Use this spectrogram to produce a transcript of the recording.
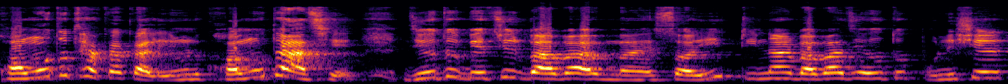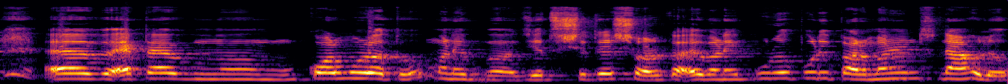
ক্ষমতা থাকাকালীন মানে ক্ষমতা আছে। যেহেতু বেচুর বাবা সরি টিনার বাবা যেহেতু পুলিশের একটা কর্মরত মানে যেহেতু সেটা সরকার মানে পুরোপুরি পার্মানেন্ট না হলেও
